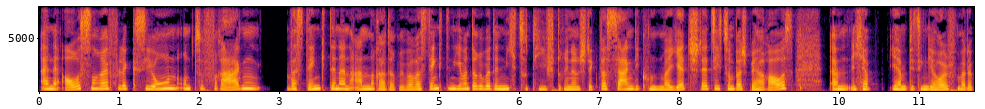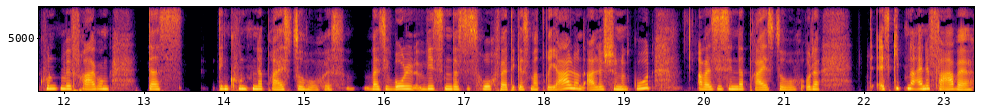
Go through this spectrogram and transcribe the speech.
eine Außenreflexion und zu fragen, was denkt denn ein anderer darüber? Was denkt denn jemand darüber, der nicht so tief drinnen steckt? Was sagen die Kunden? Weil jetzt stellt sich zum Beispiel heraus, ähm, ich habe ihr ein bisschen geholfen bei der Kundenbefragung, dass den Kunden der Preis zu hoch ist, weil sie wohl wissen, das ist hochwertiges Material und alles schön und gut, aber es ist ihnen der Preis zu hoch. Oder es gibt nur eine Farbe,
